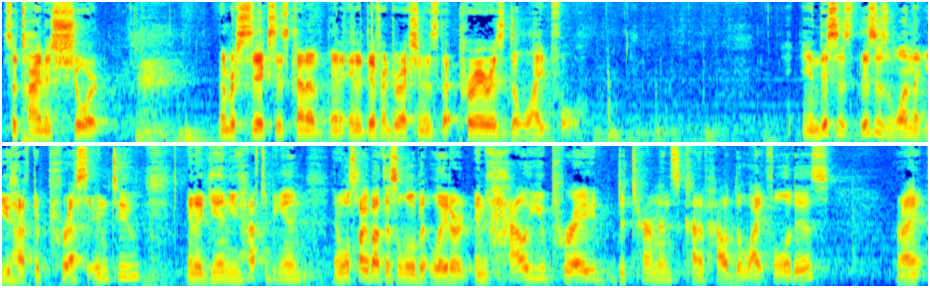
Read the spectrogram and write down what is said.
so time is short. Number six is kind of in, in a different direction is that prayer is delightful. And this is this is one that you have to press into. And again, you have to begin, and we'll talk about this a little bit later, and how you pray determines kind of how delightful it is, right?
